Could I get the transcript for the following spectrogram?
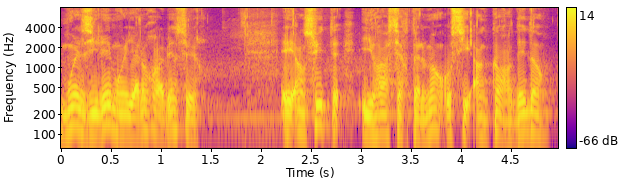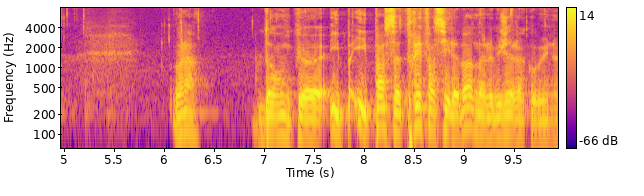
Moins il est, moins il y en aura, bien sûr. Et ensuite, il y aura certainement aussi encore des dons. Voilà. Donc, euh, il, il, passe très facilement dans le budget de la commune.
